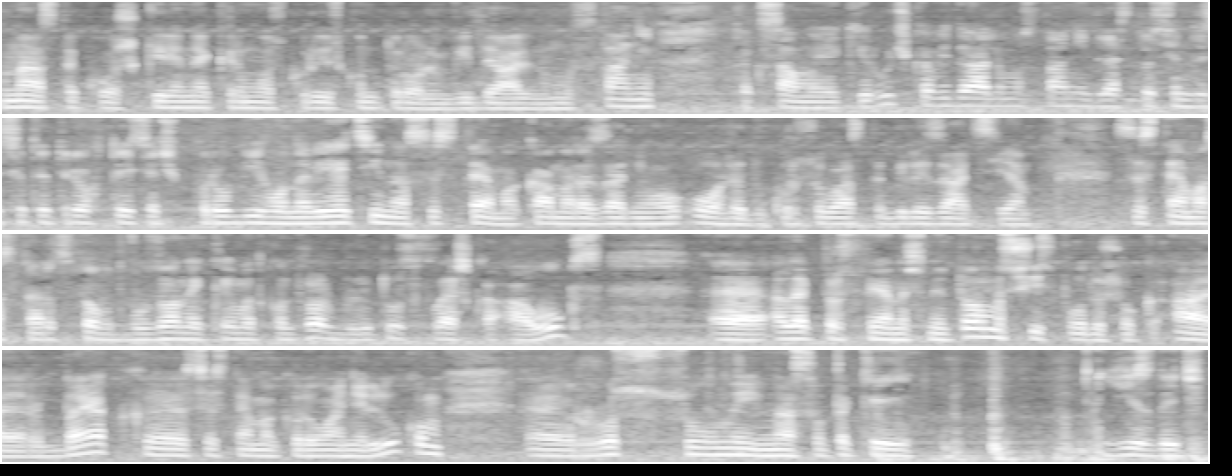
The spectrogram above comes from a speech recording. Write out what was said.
У нас також шкіряне кермо з круїз контролем в ідеальному стані, так само як і ручка в ідеальному стані для 173 тисяч пробігу, навігаційна система, камера заднього огляду, курсова стабілізація, система старт-стоп, двозонний клімат-контроль, Bluetooth, флешка AUX. Е, Електростояночний тормоз, 6 подушок е, система керування люком. Е, Розсувний у нас отакий їздить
